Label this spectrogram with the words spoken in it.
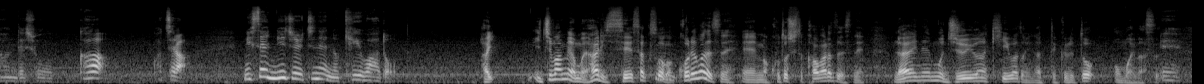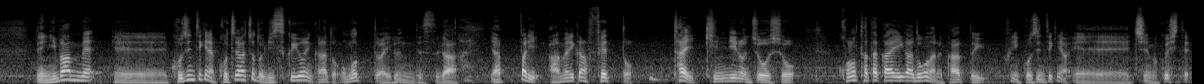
なんでしょうか？こちら。2021年のキーワード。はい1番目はもうやはり政策相場、うん、これはですね、えー、まあ今年と変わらずですね来年も重要なキーワードになってくると思います。えー、で2番目、えー、個人的にはこちらはちょっとリスク要因かなと思ってはいるんですが、はい、やっぱりアメリカの FED 対金利の上昇、この戦いがどうなるかというふうに個人的には、えー、注目して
